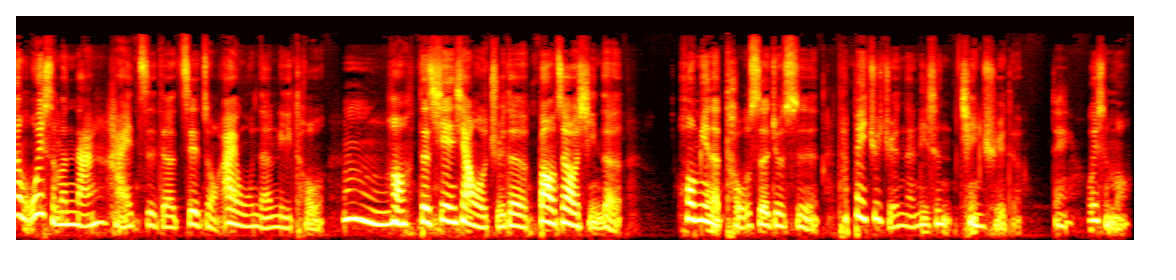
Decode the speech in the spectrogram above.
那为什么男孩子的这种爱无能里头，嗯，好的现象，我觉得暴躁型的后面的投射就是他被拒绝能力是欠缺的。对，为什么？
